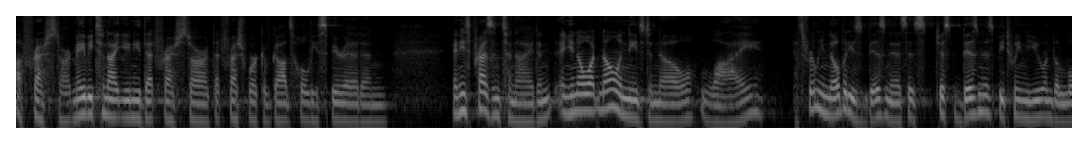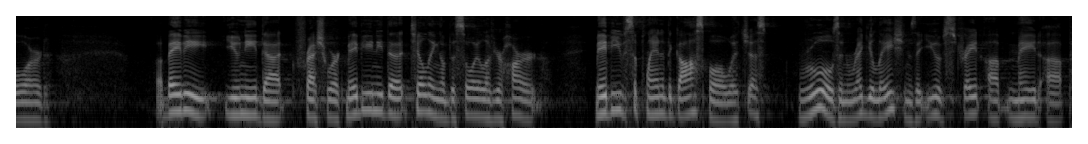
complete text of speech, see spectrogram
a, fresh start. Maybe tonight you need that fresh start, that fresh work of God's Holy Spirit. And, and He's present tonight. And, and you know what? No one needs to know why. It's really nobody's business. It's just business between you and the Lord. But maybe you need that fresh work. Maybe you need the tilling of the soil of your heart. Maybe you've supplanted the gospel with just rules and regulations that you have straight up made up.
